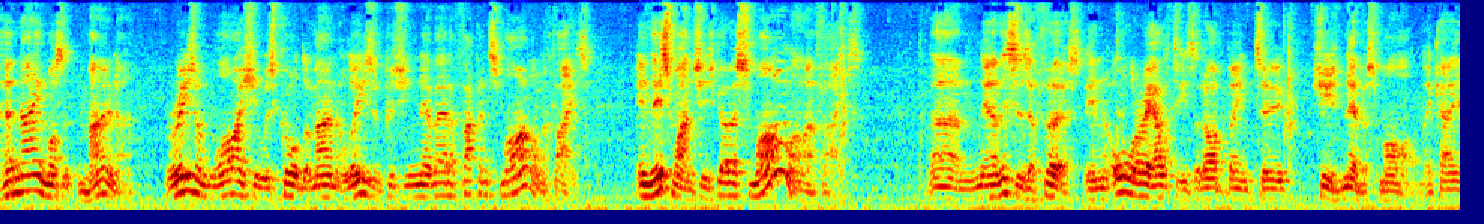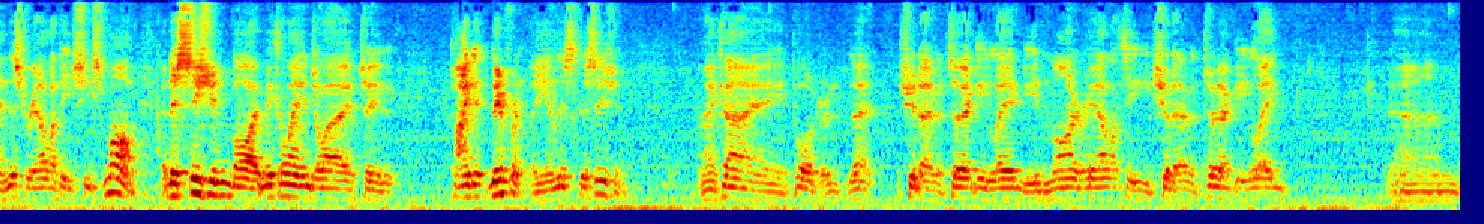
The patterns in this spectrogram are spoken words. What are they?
her name wasn't Mona. The reason why she was called the Mona Lisa because she never had a fucking smile on her face. In this one, she's got a smile on her face. Um, now, this is a first. In all the realities that I've been to, she's never smiled. Okay, in this reality, she smiled. A decision by Michelangelo to paint it differently in this decision. Okay, portrait that should have a turkey leg. In my reality, should have a turkey leg. Um,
